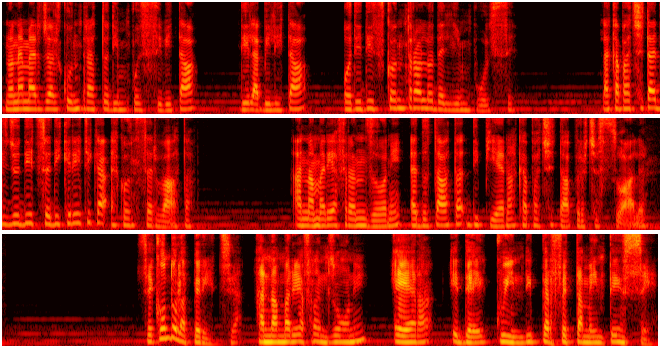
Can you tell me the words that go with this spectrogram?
Non emerge alcun tratto di impulsività, di labilità o di discontrollo degli impulsi. La capacità di giudizio e di critica è conservata. Anna Maria Franzoni è dotata di piena capacità processuale. Secondo la perizia, Anna Maria Franzoni era ed è quindi perfettamente in sé,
